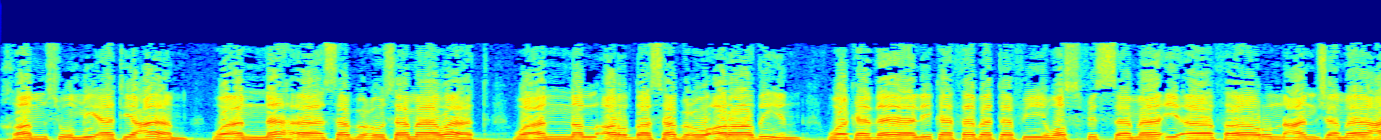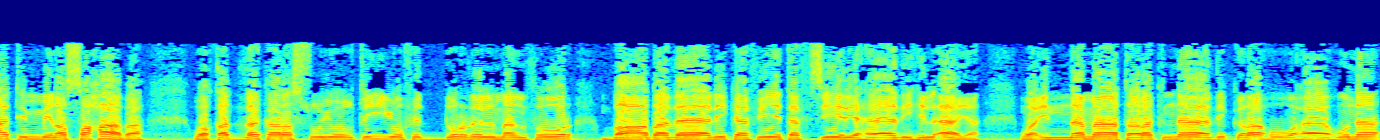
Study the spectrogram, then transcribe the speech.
خمسمائة عام وأنها سبع سماوات وأن الأرض سبع أراضين وكذلك ثبت في وصف السماء آثار عن جماعة من الصحابة. وقد ذكر السيوطي في الدر المنثور بعض ذلك في تفسير هذه الآية وإنما تركنا ذكره ها هنا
